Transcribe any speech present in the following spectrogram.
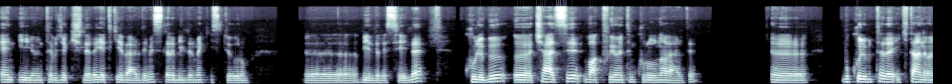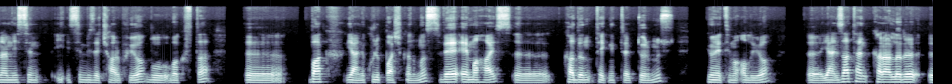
en iyi yönetebilecek kişilere yetki verdiğimi sizlere bildirmek istiyorum, eee, bildirisiyle kulübü, eee, Chelsea Vakfı Yönetim Kurulu'na verdi. Eee, bu kulüpte de 2 tane önemli isim isim bize çarpıyor bu vakıfta. Eee, Bak yani kulüp başkanımız ve Emma Hayes, eee, kadın teknik direktörümüz yönetimi alıyor. Eee, yani zaten kararları, eee,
